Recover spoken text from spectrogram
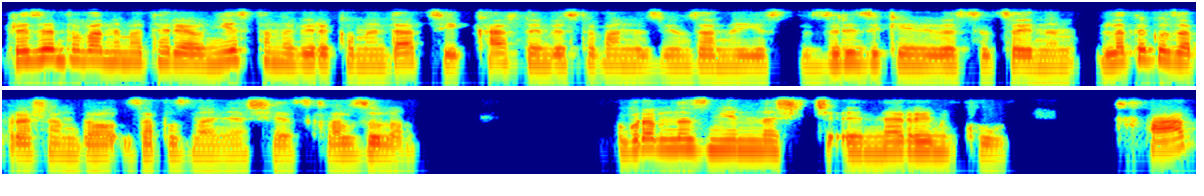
Prezentowany materiał nie stanowi rekomendacji. Każdy inwestowany związany jest z ryzykiem inwestycyjnym, dlatego zapraszam do zapoznania się z klauzulą. Ogromna zmienność na rynku trwa,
